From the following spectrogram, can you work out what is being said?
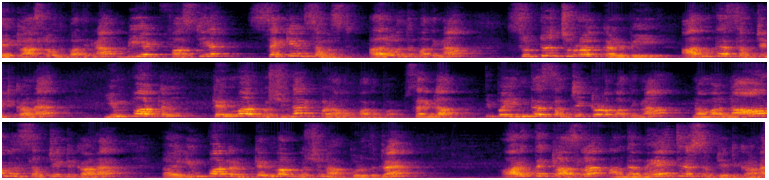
நம்முடைய கிளாஸ்ல வந்து பாத்தீங்கன்னா BEd first year second semester அதுல வந்து பாத்தீங்கன்னா சுற்றுச்சூழல் கல்வி. அந்த சப்ஜெக்ட்டுக்கான இம்பார்ட்டன்ட் டென் மார்க் கொஸ்டின் தான் இப்போ நம்ம பார்க்க போறோம். சரிங்களா? இப்போ இந்த சப்ஜெக்டோட பாத்தீங்கன்னா நம்ம நாலு சப்ஜெக்ட்டுக்கான இம்பார்ட்டன்ட் டென் மார்க் கொஸ்டின் நான் கொடுத்துட்டேன். அடுத்த கிளாஸ்ல அந்த மேஜர் சப்ஜெக்ட்டுக்கான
